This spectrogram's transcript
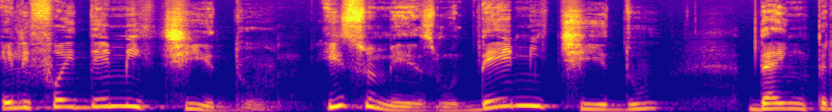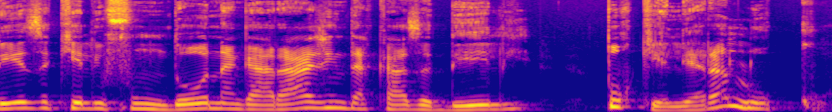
Ele foi demitido, isso mesmo, demitido da empresa que ele fundou na garagem da casa dele porque ele era louco.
